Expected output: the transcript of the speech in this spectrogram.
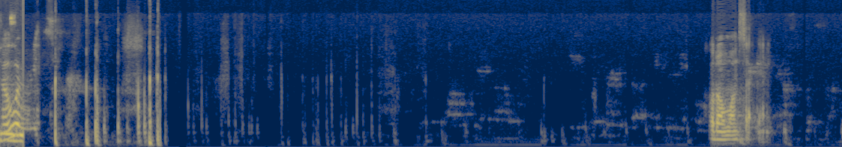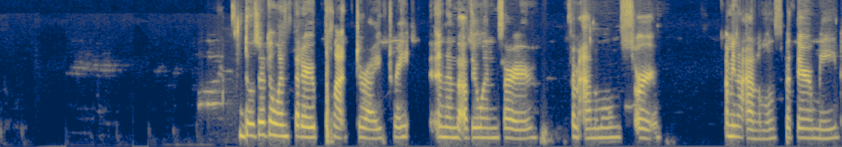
No worries. Oh, Hold on one second. Those are the ones that are plant derived, right? And then the other ones are from animals or I mean not animals, but they're made.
